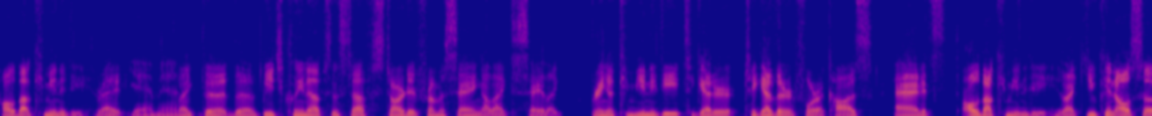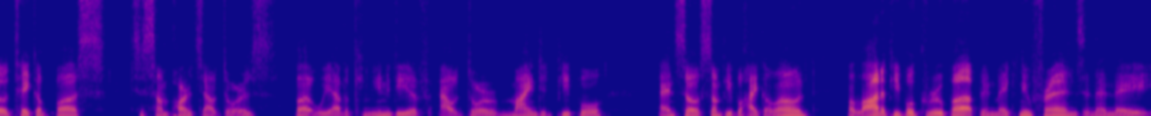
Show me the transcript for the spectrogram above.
all about community right yeah, man. like the the beach cleanups and stuff started from a saying i like to say like bring a community together together for a cause and it's all about community like you can also take a bus to some parts outdoors but we have a community of outdoor minded people and so some people hike alone a lot of people group up and make new friends and then they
